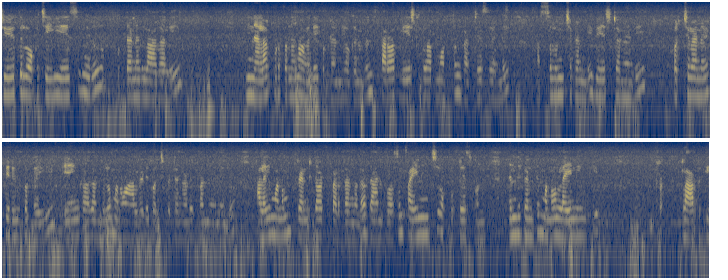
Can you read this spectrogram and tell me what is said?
చేతులు ఒక చెయ్యి వేసి మీరు ఫుడ్ అనేది లాగాలి. నేను ఎలా కుడుతున్నానో అలాగే కుట్టండి ఓకేనా ఫ్రెండ్స్? తర్వాత వేస్ట్ క్లాత్ మొత్తం కట్ చేసేయండి. అస్సలు ఉంచకండి. వేస్ట్ అనేది ఖర్చులు అనేవి పెరిగిపోతాయి. ఏం కాదు అందులో మనం ఆల్రెడీ ఖర్చు పెట్టాం కాబట్టి ఇబ్బంది ఏం లేదు. అలాగే మనం ఫ్రంట్ డాట్ పెడతాం కదా దానికోసం పైనుంచి ఒక కుట్టేసుకోండి ఎందుకంటే మనం లైనింగ్కి క్లాత్కి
